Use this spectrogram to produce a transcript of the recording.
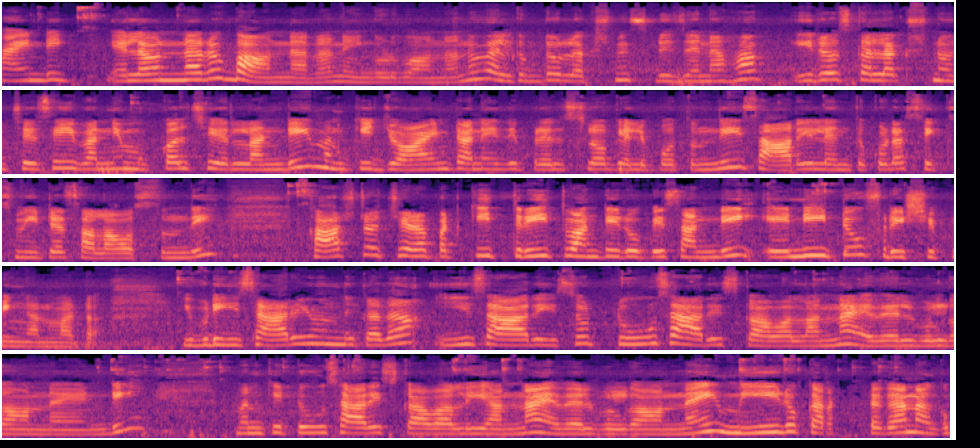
హాయ్ అండి. ఎలా ఉన్నారు? బాగున్నారా? నేను కూడా బాగున్నాను. Welcome to Lakshmi's designer hub ఈరోజు కలెక్షన్ వచ్చేసి ఇవన్నీ ముక్కలు చీరలు అండి. మనకి జాయింట్ అనేది ప్రిల్స్లోకి వెళ్ళిపోతుంది. సారీ లెంత్ కూడా సిక్స్ మీటర్స్ అలా వస్తుంది. కాస్ట్ వచ్చేటప్పటికి త్రీ ట్వంటీ రూపీస్ అండి. ఎనీ టు ఫ్రీ షిప్పింగ్ అనమాట ఇప్పుడు ఈ శారీ ఉంది కదా. ఈ శారీస్ టూ శారీస్ కావాలన్నా అవైలబుల్గా ఉన్నాయండి. మనకి టూ శారీస్ కావాలి అన్న అవైలబుల్గా ఉన్నాయి. మీరు కరెక్ట్గా నాకు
